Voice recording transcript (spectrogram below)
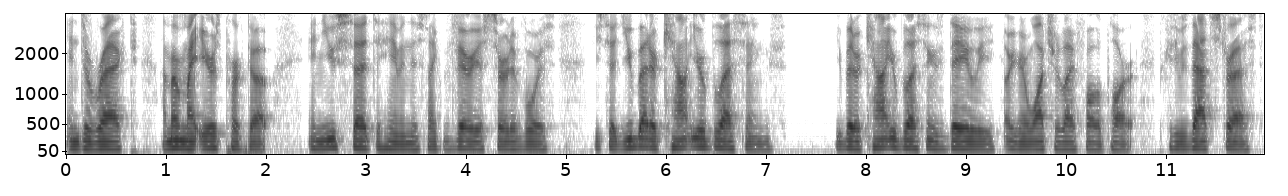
and direct. I remember my ears perked up, and you said to him in this like very assertive voice, you said, "You better count your blessings." You better count your blessings daily or you're to watch your life fall apart because he was that stressed.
